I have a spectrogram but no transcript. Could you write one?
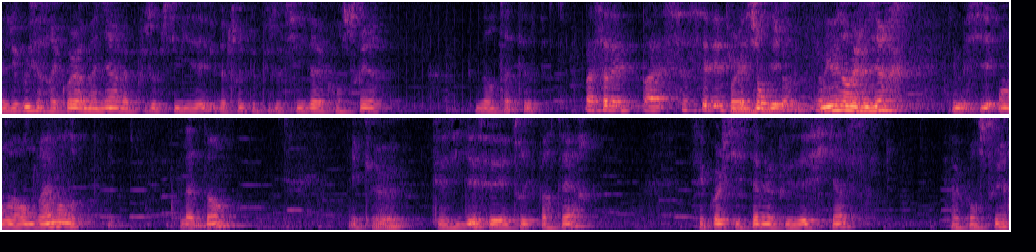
Et du coup, ça serait quoi la manière la plus optimisée, le truc le plus optimisé à construire dans ta tête Bah, ça, pas- ça c'est l'éducation, tu vois. Oui, mais non, mais je veux dire, si on rentre vraiment là-dedans et que tes idées, c'est des trucs par terre, c'est quoi le système le plus efficace à construire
